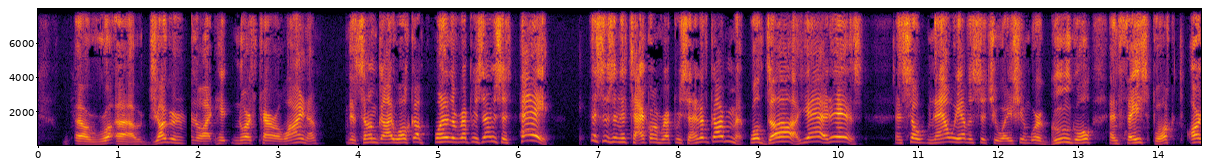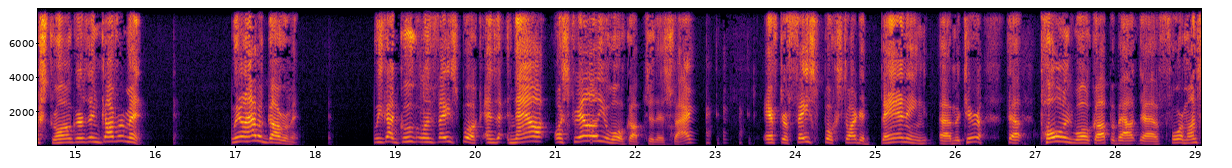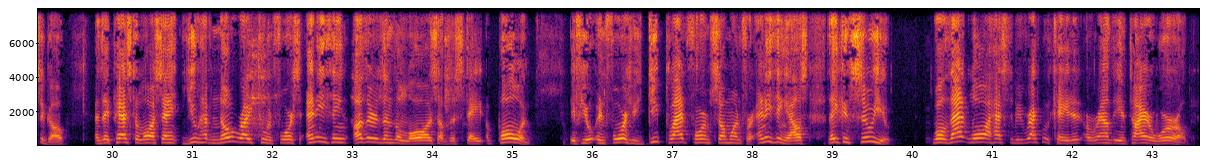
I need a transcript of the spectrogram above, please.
uh, uh, juggernaut hit North Carolina that some guy woke up. One of the representatives says, Hey, this is an attack on representative government. Well, duh. Yeah, it is. And so now we have a situation where Google and Facebook are stronger than government. We don't have a government. We've got Google and Facebook. And now Australia woke up to this fact after Facebook started banning uh, material. Uh, Poland woke up about uh, four months ago and they passed a law saying you have no right to enforce anything other than the laws of the state of Poland. If you enforce, if you deplatform someone for anything else, they can sue you. Well, that law has to be replicated around the entire world.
